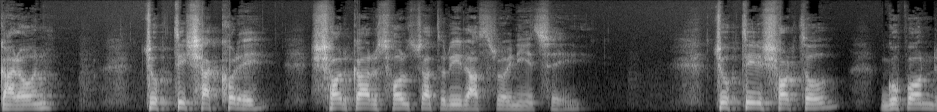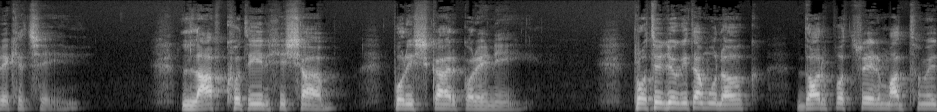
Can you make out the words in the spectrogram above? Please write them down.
কারণ চুক্তি স্বাক্ষরে সরকার ছলচাতুরির আশ্রয় নিয়েছে। চুক্তির শর্ত গোপন রেখেছে। লাভ ক্ষতির হিসাব পরিষ্কার করেনি। প্রতিযোগিতামূলক দরপত্রের মাধ্যমে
